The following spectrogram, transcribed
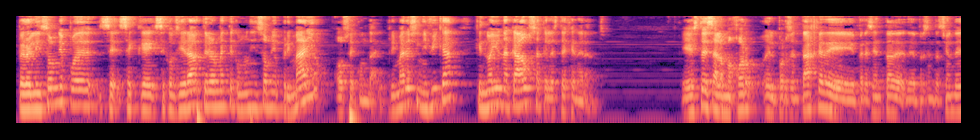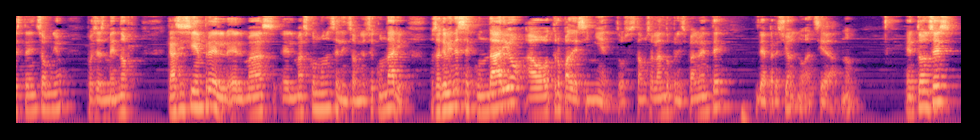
pero el insomnio puede, se, se, se consideraba anteriormente como un insomnio primario o secundario. Primario significa que no hay una causa que le esté generando. Este es a lo mejor el porcentaje de, presenta, de, presentación de este insomnio, pues es menor. Casi siempre el, el, más, el más común es el insomnio secundario. O sea que viene secundario a otro padecimiento. estamos hablando principalmente depresión o ansiedad, ¿no? Entonces,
